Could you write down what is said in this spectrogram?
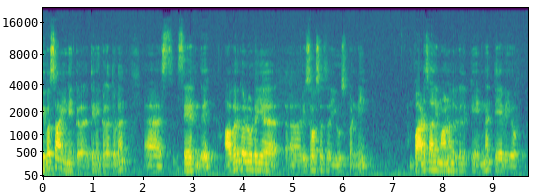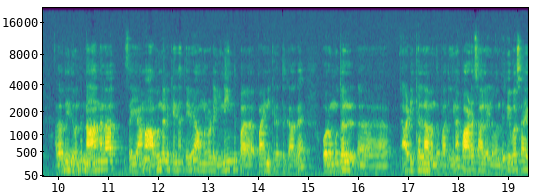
விவசாய இணைக்கள திணைக்களத்துடன் சேர்ந்து அவர்களுடைய ரிசோர்ஸஸை யூஸ் பண்ணி பாடசாலை மாணவர்களுக்கு என்ன தேவையோ அதாவது இது வந்து நாங்களாக செய்யாமல் அவங்களுக்கு என்ன தேவையோ அவங்களோட இணைந்து ப பயணிக்கிறதுக்காக ஒரு முதல் அடிக்கல்லாம் வந்து பார்த்திங்கன்னா பாடசாலையில் வந்து விவசாய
